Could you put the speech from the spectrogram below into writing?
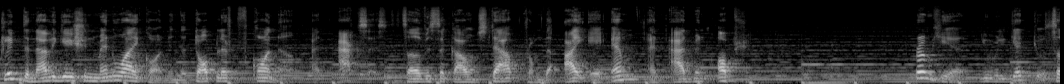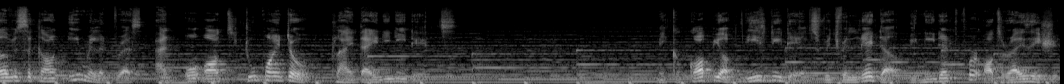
Click the navigation menu icon in the top left corner and access the Service Accounts tab from the IAM and Admin option. From here, you will get your service account email address and OAuth 2.0 client ID details. Make a copy of these details which will later be needed for authorization.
